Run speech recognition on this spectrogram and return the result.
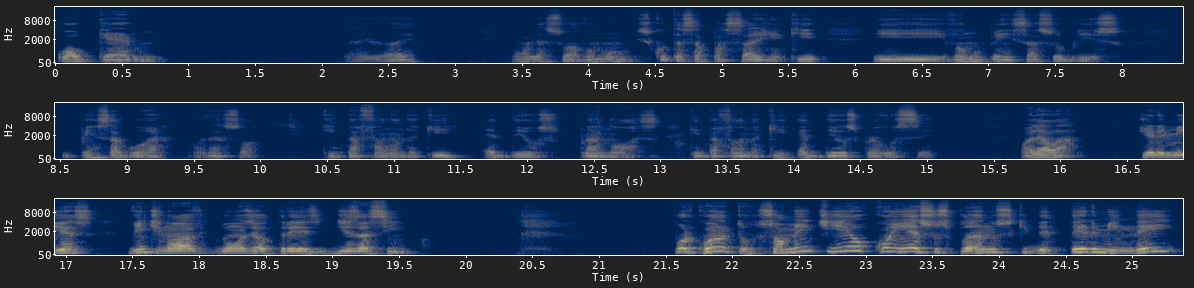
qualquer um. Tá joia? Então olha só, vamos, escuta essa passagem aqui e vamos pensar sobre isso. E pensa agora, olha só. Quem está falando aqui é Deus para nós. Quem está falando aqui é Deus para você. Olha lá. Jeremias 29, do 11 ao 13, diz assim: Porquanto somente eu conheço os planos que determinei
